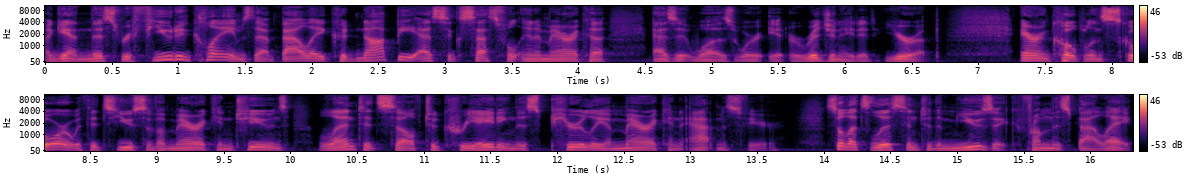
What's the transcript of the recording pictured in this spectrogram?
Again, this refuted claims that ballet could not be as successful in America as it was where it originated, Europe. Aaron Copland's score, with its use of American tunes, lent itself to creating this purely American atmosphere. So let's listen to the music from this ballet.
